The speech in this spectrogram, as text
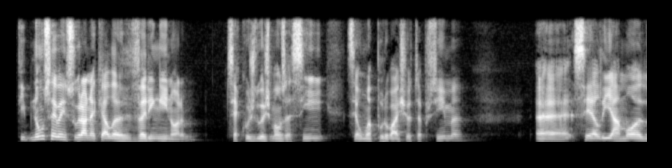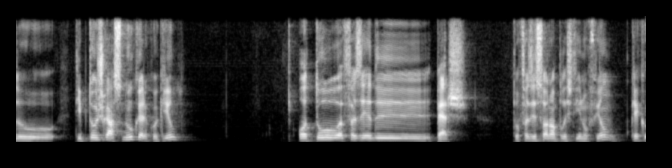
tipo, não sei bem segurar naquela varinha enorme, se é com as duas mãos assim, se é uma por baixo e outra por cima uh, se é ali à modo tipo, estou a jogar snooker com aquilo ou estou a fazer de pers, estou a fazer sonoplastia num filme, que é que,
